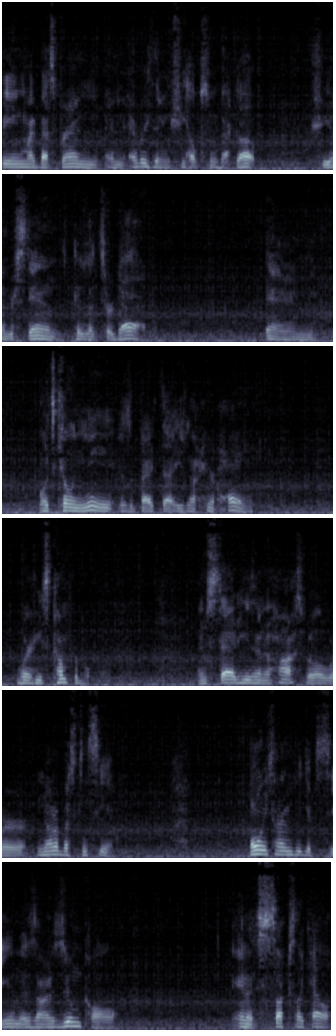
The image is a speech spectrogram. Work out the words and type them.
being my best friend and everything, she helps me back up. She understands because that's her dad. And what's killing me is the fact that he's not here at home where he's comfortable Instead, he's in a hospital where none of us can see him. Only times we get to see him is on a Zoom call, and it sucks like hell.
